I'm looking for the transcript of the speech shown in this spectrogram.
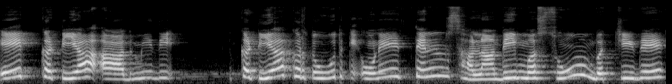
ਇਹ ਘਟੀਆ ਆਦਮੀ ਦੀ ਘਟੀਆ ਕਰਤੂਤ ਕਿ ਉਹਨੇ 3 ਸਾਲਾਂ ਦੀ ਮਾਸੂਮ ਬੱਚੀ ਦੇ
